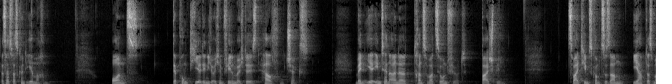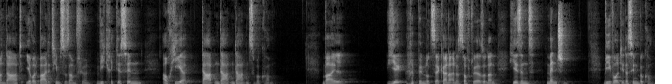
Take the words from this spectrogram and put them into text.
Das heißt, was könnt ihr machen? Und der Punkt hier, den ich euch empfehlen möchte, ist Health Checks. Wenn ihr intern eine Transformation führt, Beispiel, zwei Teams kommen zusammen, ihr habt das Mandat, ihr wollt beide Teams zusammenführen. Wie kriegt ihr es hin, auch hier Daten, Daten, Daten zu bekommen? Weil hier benutzt ja keiner eine Software, sondern hier sind Menschen. Wie wollt ihr das hinbekommen?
